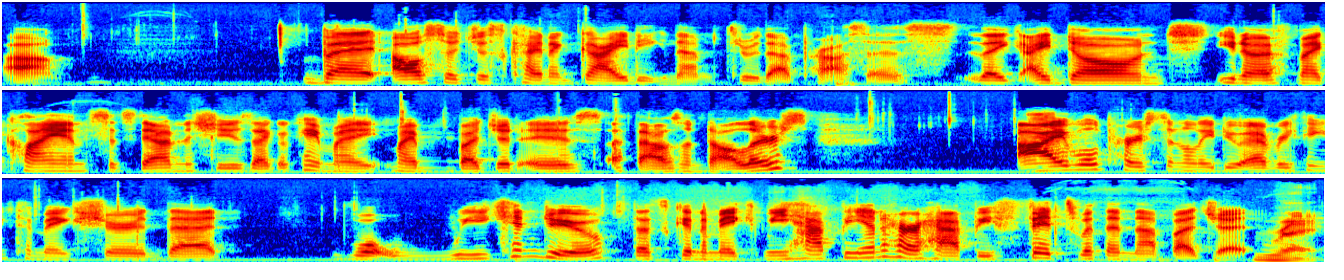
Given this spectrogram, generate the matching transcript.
Um, but also just kind of guiding them through that process like i don't you know if my client sits down and she's like okay my my budget is a thousand dollars i will personally do everything to make sure that what we can do that's going to make me happy and her happy fits within that budget Right.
